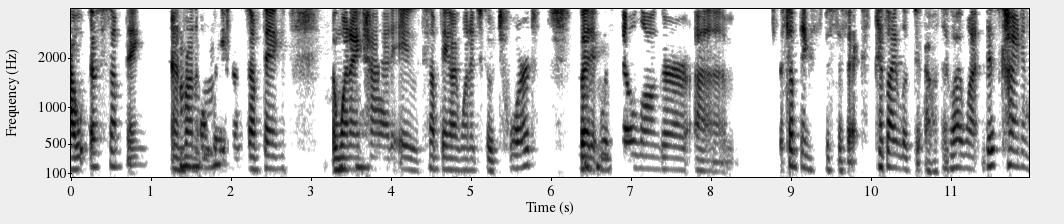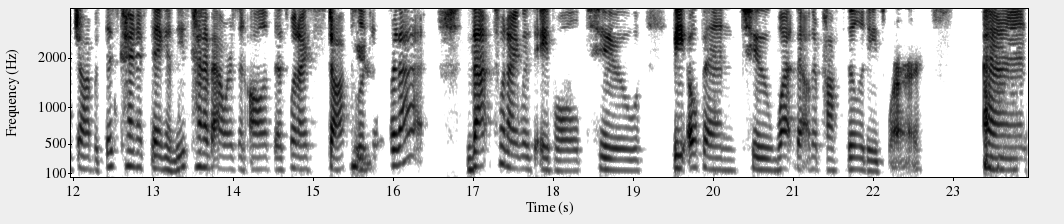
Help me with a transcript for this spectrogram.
out of something and mm-hmm. run away from something, and when I mm-hmm. had a something I wanted to go toward, but mm-hmm. it was no longer um, something specific because I looked at, I was like, well, I want this kind of job with this kind of thing and these kind of hours and all of this. When I stopped yeah. looking for that, that's when I was able to be open to what the other possibilities were mm-hmm. and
